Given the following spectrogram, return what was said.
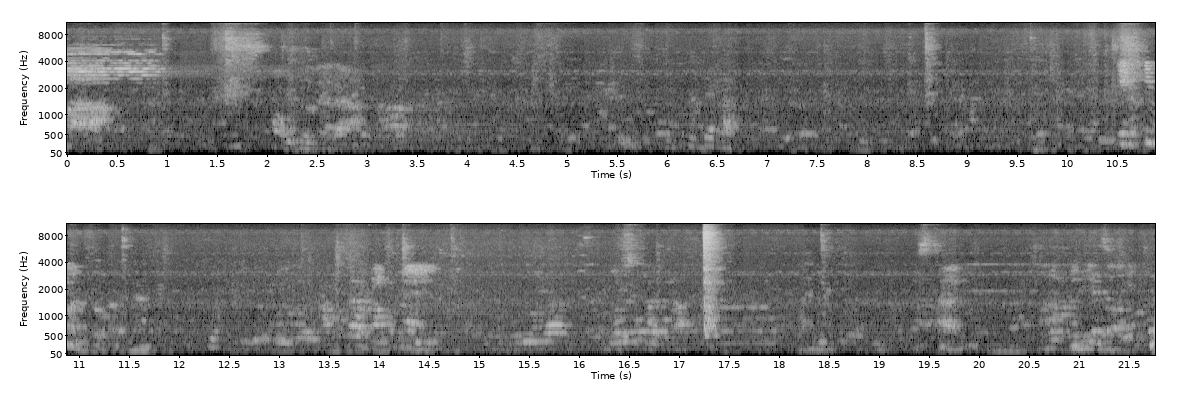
বা শব্দ দ্বারা একটি মাত্র ব্যক্তি বস্তু, স্থান বা ইংরেজিতে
